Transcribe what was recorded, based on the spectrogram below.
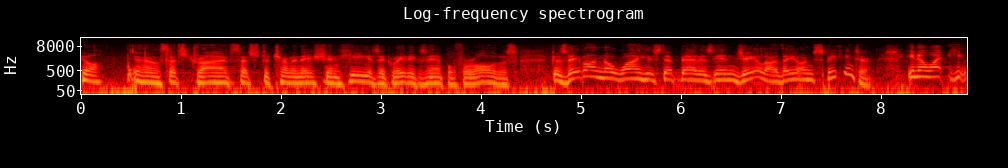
You know, such drive, such determination. He is a great example for all of us. Does Davon know why his stepdad is in jail? Are they on speaking terms? You know what? He,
